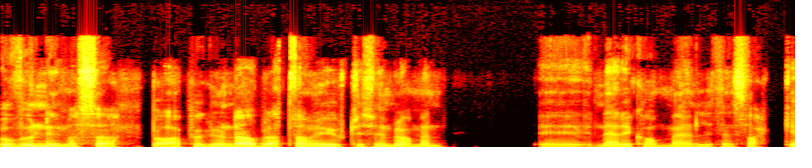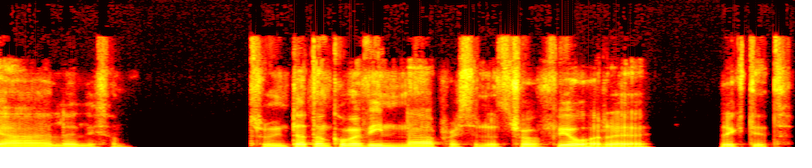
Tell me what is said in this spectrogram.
Och vunnit massa, ja, på grund av att han har gjort det så bra men eh, när det kommer en liten svacka eller liksom tror inte att de kommer vinna President's Trophy i år eh, riktigt.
